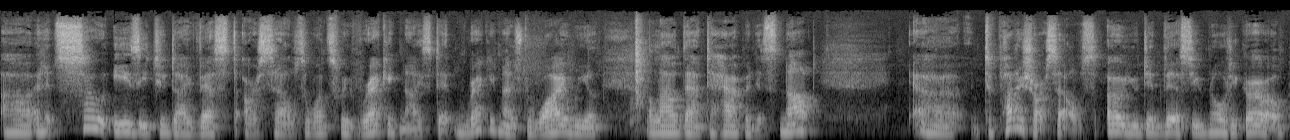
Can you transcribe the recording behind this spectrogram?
Uh, and it's so easy to divest ourselves once we've recognized it and recognized why we allowed that to happen. It's not uh, to punish ourselves. Oh, you did this, you naughty girl.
